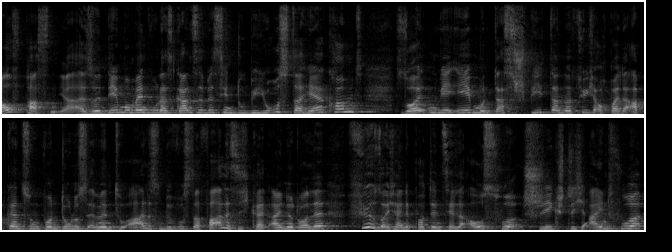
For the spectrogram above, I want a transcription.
aufpassen. Ja? Also in dem Moment, wo das Ganze ein bisschen dubios daherkommt, sollten wir eben, und das spielt dann natürlich auch bei der Abgrenzung von Dolus Eventualis und bewusster Fahrlässigkeit eine Rolle, für solch eine potenzielle Ausfuhr, Schrägstrich Einfuhr,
